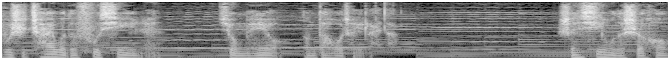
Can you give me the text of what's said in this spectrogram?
不是拆我的父吸引人，就没有能到我这里来的。神吸引我的时候，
